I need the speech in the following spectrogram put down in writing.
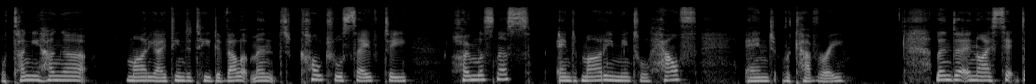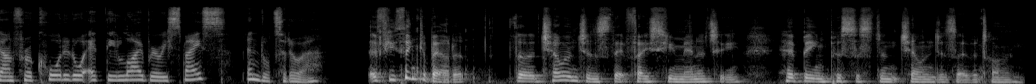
or tangihanga, Māori identity development, cultural safety, homelessness, and Māori mental health and recovery. Linda and I sat down for a kōrero at the library space in Rotorua. If you think about it, the challenges that face humanity have been persistent challenges over time.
